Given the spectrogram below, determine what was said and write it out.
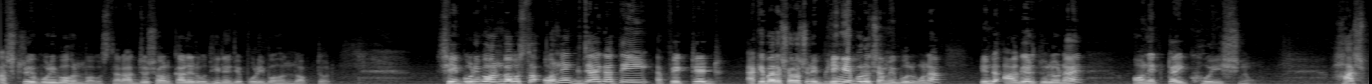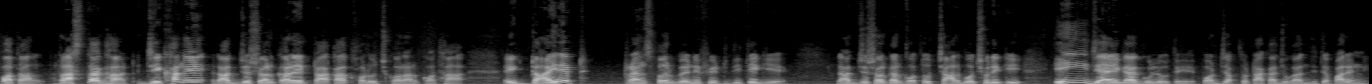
রাষ্ট্রীয় পরিবহন ব্যবস্থা, রাজ্য সরকারের অধীনে যে পরিবহন দপ্তর, সেই পরিবহন ব্যবস্থা অনেক জায়গাতেই অ্যাফেক্টেড একেবারে সরাসরি ভেঙে পড়েছে আমি বলব না, কিন্তু আগের তুলনায় অনেকটাই ক্ষয়িষ্ণু। হাসপাতাল, রাস্তাঘাট, যেখানে রাজ্য সরকারের টাকা খরচ করার কথা, এই ডাইরেক্ট ট্রান্সফার বেনিফিট দিতে গিয়ে রাজ্য সরকার গত চার বছরে কি এই জায়গাগুলোতে পর্যাপ্ত টাকা যোগান দিতে পারেননি?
